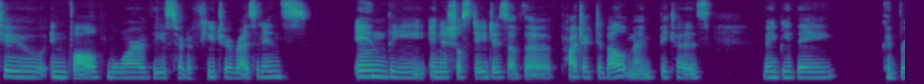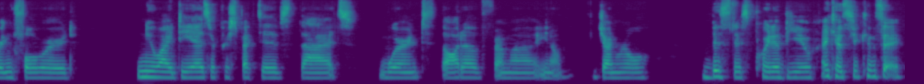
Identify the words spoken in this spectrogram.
to involve more of these sort of future residents in the initial stages of the project development because maybe they could bring forward new ideas or perspectives that weren't thought of from a you know general business point of view i guess you can say.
